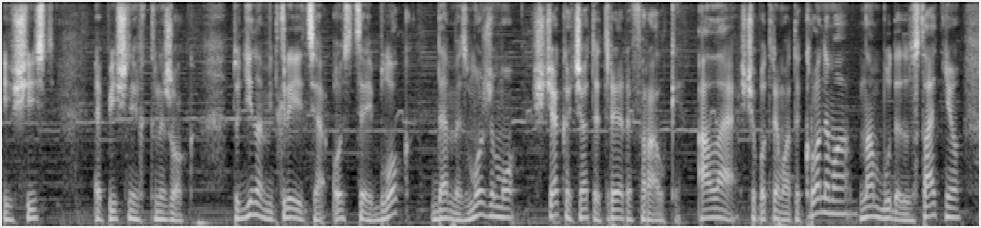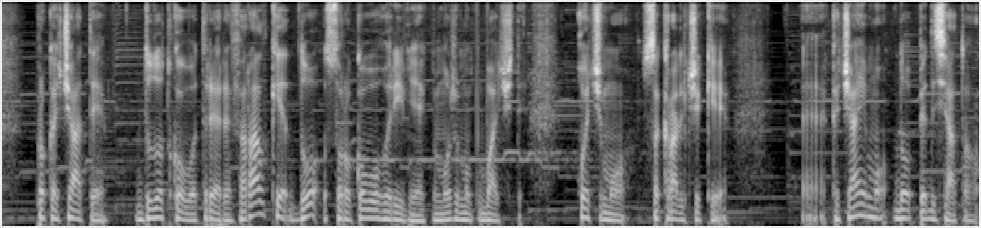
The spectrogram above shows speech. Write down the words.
і 6 епічних книжок. Тоді нам відкриється ось цей блок, де ми зможемо ще качати 3 рефералки. Але щоб отримати кронема, нам буде достатньо прокачати додатково 3 рефералки до 40 рівня, як ми можемо побачити. Хочемо сакральчики е, качаємо до 50-го.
